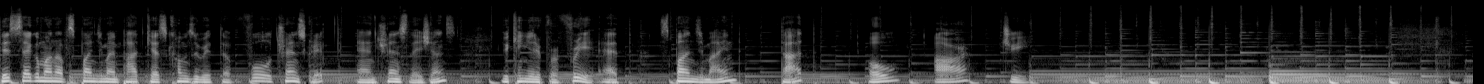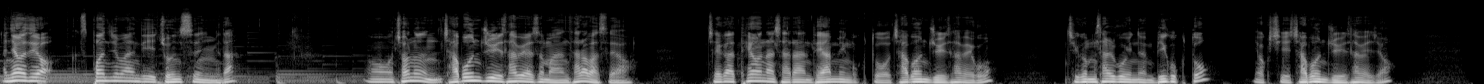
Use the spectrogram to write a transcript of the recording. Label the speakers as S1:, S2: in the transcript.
S1: This segment of SpongeMind podcast comes with the full transcript and translations. You can get it for free at spongemind.org. 안녕하세요. 스펀지마인드 존슨입니다. 어, 저는 자본주의 사회에서만 살아봤어요. 제가 태어나 자란 대한민국도 자본주의 사회고, 지금 살고 있는 미국도 역시 자본주의 사회죠.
